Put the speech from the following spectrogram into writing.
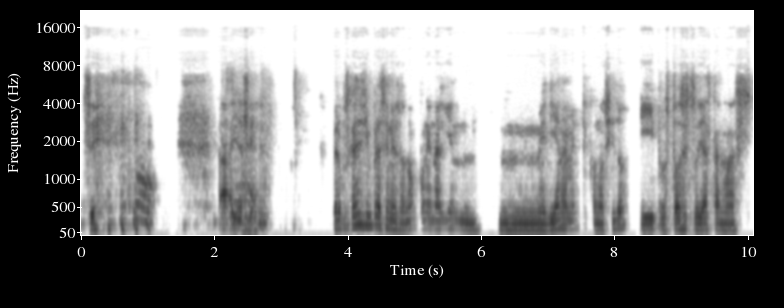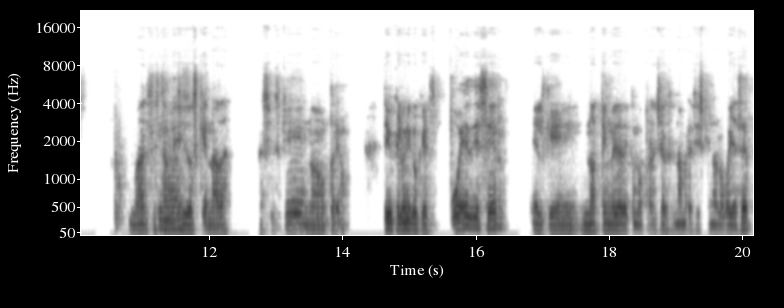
Sí. ah, ya sé. Pero pues casi siempre hacen eso, ¿no? Ponen a alguien medianamente conocido y pues todos estos ya están más más establecidos que nada. Así es que no creo. Te digo que el único que puede ser el que no tengo idea de cómo pronunciar su nombre, así es que no lo voy a hacer.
